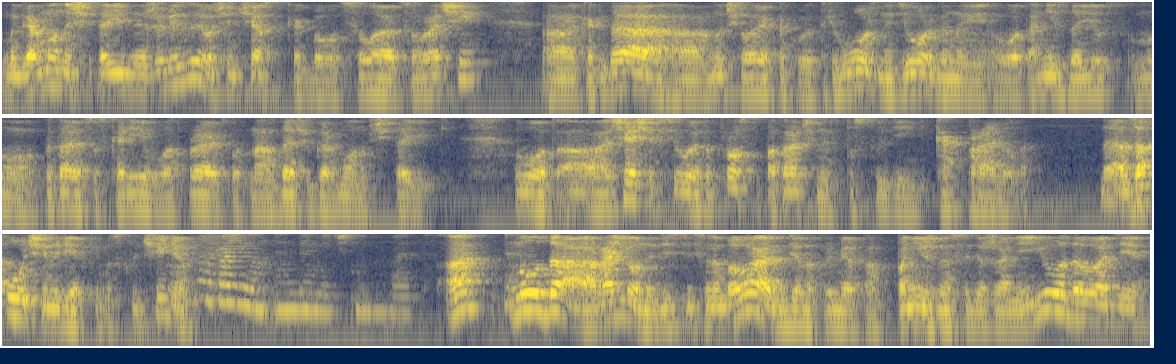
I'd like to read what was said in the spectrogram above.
на гормоны щитовидной железы очень часто как бы вот ссылаются врачи, э, когда э, ну, человек такой тревожный, дерганный, вот, они сдают, ну, пытаются скорее его отправить вот, на сдачу гормонов щитовидки. Вот. А чаще всего это просто потраченные впустую деньги, как правило. Да, за очень редким исключением. Ну, район эндемичный бывает. А? Ну да, районы действительно бывают, где, например, там пониженное содержание йода в воде,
